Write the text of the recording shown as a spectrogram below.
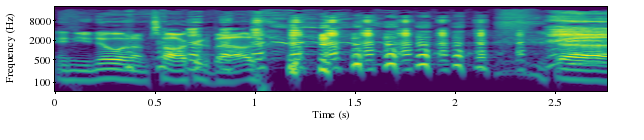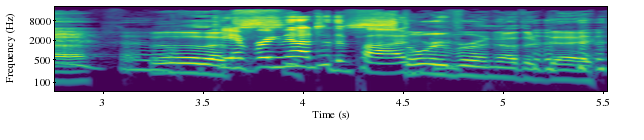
and you know what I'm talking about. uh, oh, that's Can't bring that to the pod. Story for another day.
